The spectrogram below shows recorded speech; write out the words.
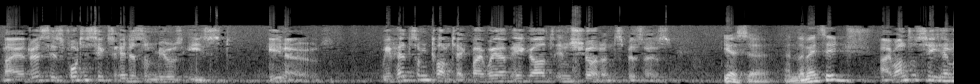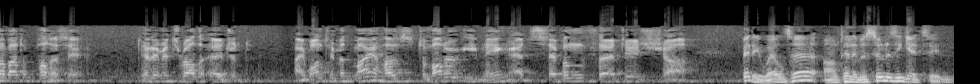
My address is 46 Edison Mews East. He knows. We've had some contact by way of Agard's insurance business. Yes, sir. And the message? I want to see him about a policy. Tell him it's rather urgent. I want him at my house tomorrow evening at 7.30 sharp. Very well, sir. I'll tell him as soon as he gets in.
